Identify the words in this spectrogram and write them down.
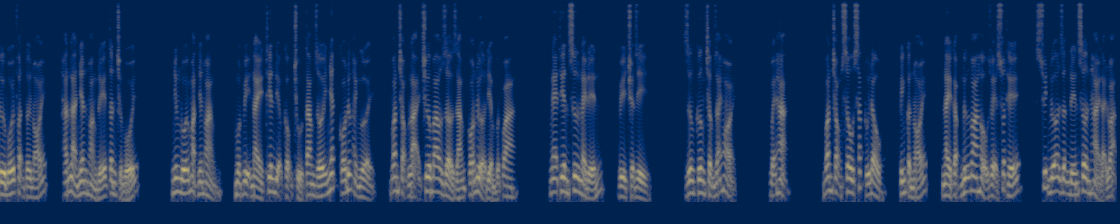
từ bối phận tới nói, hắn là nhân hoàng đế tân trưởng bối. Nhưng đối mặt nhân hoàng, một vị này thiên địa cộng chủ tam giới nhất có đức hành người, văn trọng lại chưa bao giờ dám có nửa điểm vượt qua. Nghe thiên sư này đến, vì chuyện gì? Dương cương chậm rãi hỏi. Vậy hạ. Văn trọng sâu sắc túi đầu, kính cần nói, này gặp nữ hoa hậu duệ xuất thế, suýt nữa dẫn đến sơn hải đại loạn,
